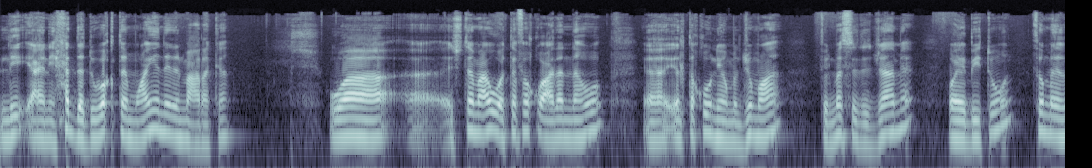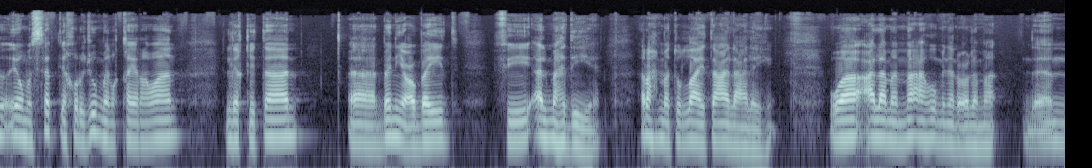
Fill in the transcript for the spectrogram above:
يعني حددوا وقتا معينا للمعركة. واجتمعوا واتفقوا على أنه آه، يلتقون يوم الجمعة في المسجد الجامع ويبيتون ثم يوم السبت يخرجون من القيروان لقتال آه، بني عبيد في المهدية. رحمة الله تعالى عليه. وعلى من معه من العلماء لأن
